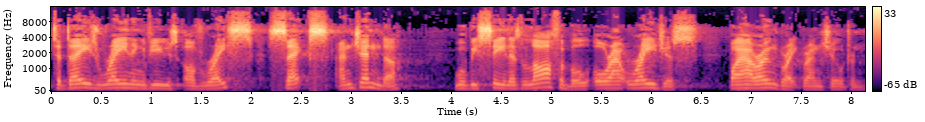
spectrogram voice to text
today's reigning views of race, sex, and gender will be seen as laughable or outrageous by our own great grandchildren.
